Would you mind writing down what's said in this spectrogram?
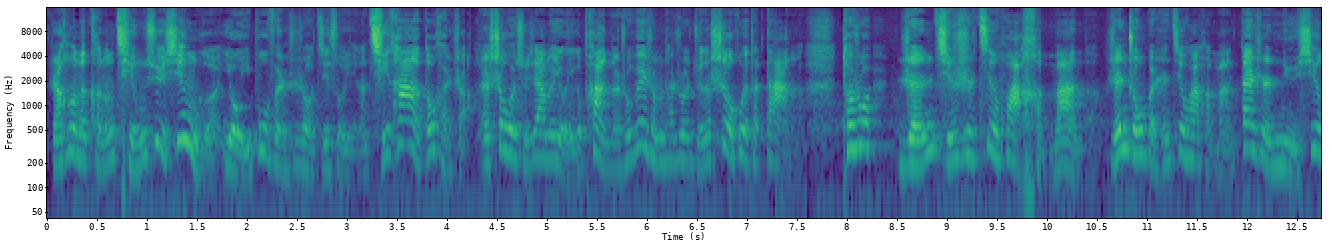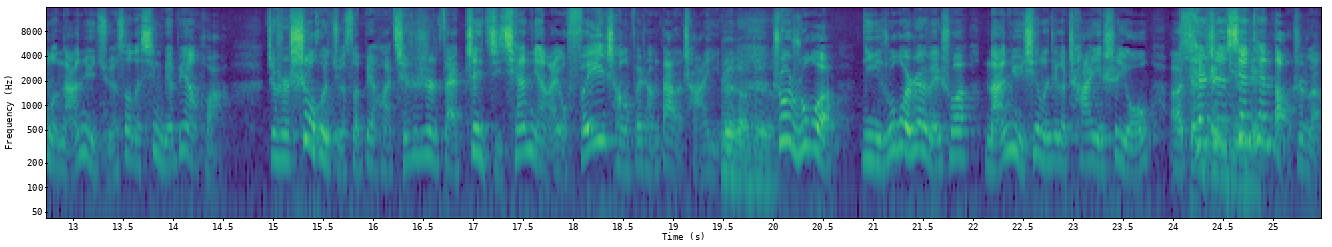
然后呢，可能情绪、性格有一部分是受激素影响，其他的都很少。呃，社会学家们有一个判断说，为什么他说觉得社会它大呢？他说人其实是进化很慢的，人种本身进化很慢，但是女性男女角色的性别变化。就是社会角色变化，其实是在这几千年来有非常非常大的差异。对的，对的，说如果你如果认为说男女性的这个差异是由呃天生先天导致的，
